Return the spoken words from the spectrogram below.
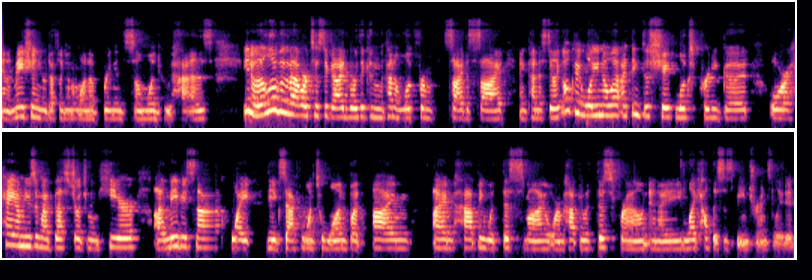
animation, you're definitely going to want to bring in someone who has, you know, a little bit of that artistic eye where they can kind of look from side to side and kind of say like, okay, well, you know what, I think this shape looks pretty good. Or, hey, I'm using my best judgment here. Uh, maybe it's not quite the exact one-to-one, -one, but I'm I'm happy with this smile or I'm happy with this frown and I like how this is being translated.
